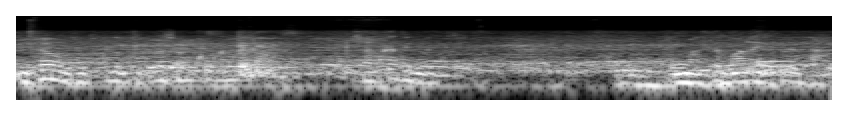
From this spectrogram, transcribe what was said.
मी काय म्हणतो तुला तिकडे सरकू सरका तिकडे तू मात्र मला इकडे सांग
